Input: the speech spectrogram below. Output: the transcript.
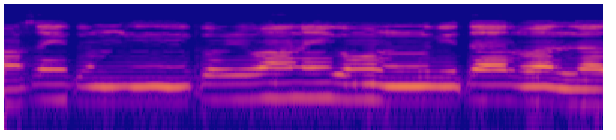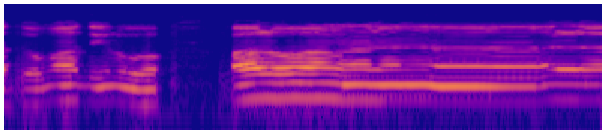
عصيتم إن كتب عليكم القتال ألا تقاتلوا؟ قالوا وما لنا ألا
